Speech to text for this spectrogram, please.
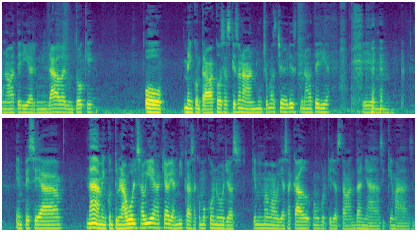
una batería a algún lado, a algún toque o me encontraba cosas que sonaban mucho más chéveres que una batería. Em, empecé a nada, me encontré una bolsa vieja que había en mi casa como con ollas que mi mamá había sacado como porque ya estaban dañadas y quemadas y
